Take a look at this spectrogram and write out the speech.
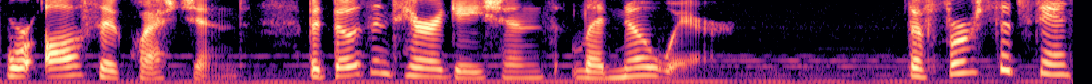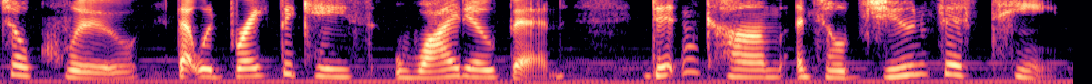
were also questioned, but those interrogations led nowhere. The first substantial clue that would break the case wide open didn't come until June 15th,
